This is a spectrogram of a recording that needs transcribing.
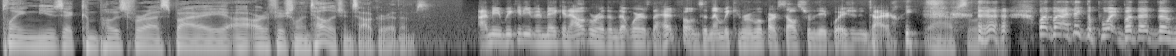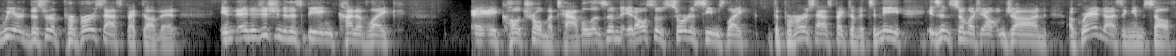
playing music composed for us by uh, artificial intelligence algorithms. I mean, we could even make an algorithm that wears the headphones, and then we can remove ourselves from the equation entirely. Yeah, absolutely. but but I think the point, but the the weird, the sort of perverse aspect of it, in, in addition to this being kind of like a, a, cultural metabolism, it also sort of seems like the perverse aspect of it to me isn't so much Elton John aggrandizing himself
